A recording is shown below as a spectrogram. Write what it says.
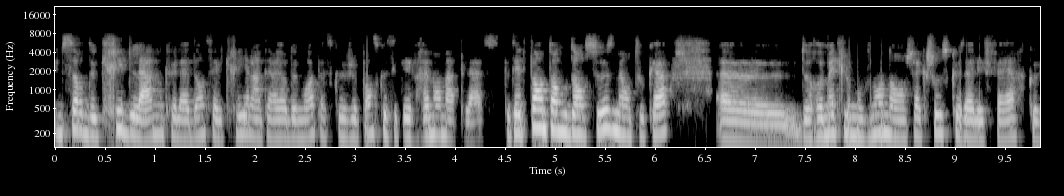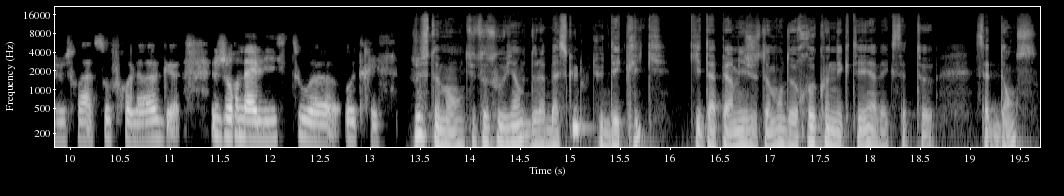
une sorte de cri de l'âme que la danse, elle crie à l'intérieur de moi parce que je pense que c'était vraiment ma place. Peut-être pas en tant que danseuse, mais en tout cas, euh, de remettre le mouvement dans chaque chose que j'allais faire, que je sois sophrologue, journaliste ou euh, autrice. Justement, tu te souviens de la bascule ou du déclic qui t'a permis justement de reconnecter avec cette danse?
